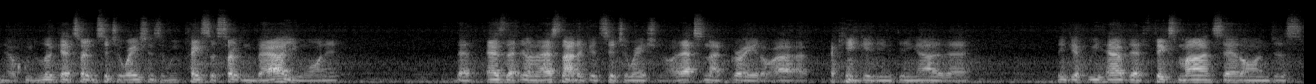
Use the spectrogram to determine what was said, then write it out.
you know if we look at certain situations and we place a certain value on it, that as that you know that's not a good situation or that's not great or I I can't get anything out of that. I think if we have that fixed mindset on just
